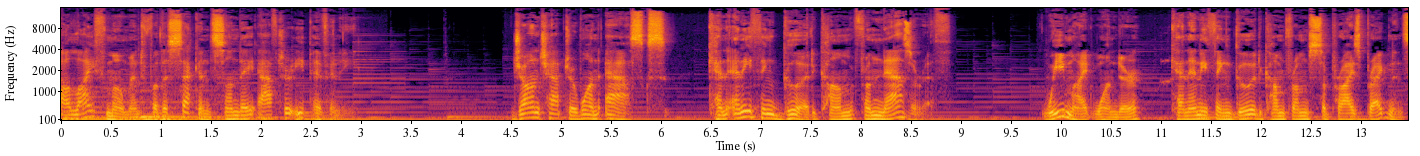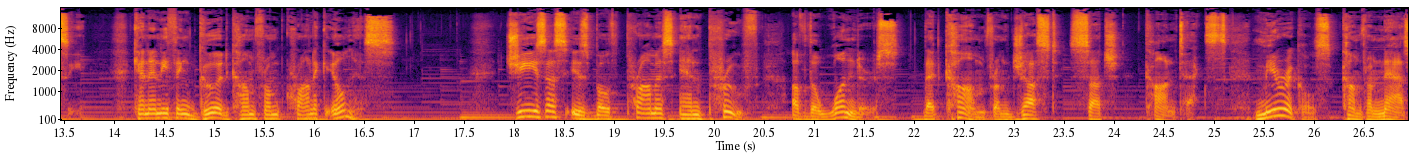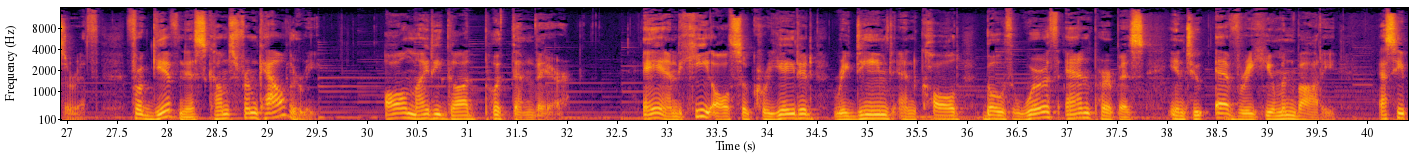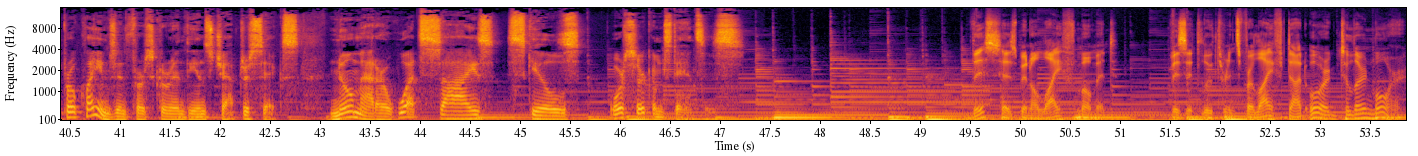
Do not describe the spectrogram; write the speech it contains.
A life moment for the second Sunday after Epiphany. John chapter 1 asks, Can anything good come from Nazareth? We might wonder, can anything good come from surprise pregnancy? Can anything good come from chronic illness? Jesus is both promise and proof of the wonders that come from just such contexts. Miracles come from Nazareth. Forgiveness comes from Calvary. Almighty God put them there. And He also created, redeemed, and called both worth and purpose into every human body, as He proclaims in 1 Corinthians chapter 6, no matter what size, skills, or circumstances. This has been a Life Moment. Visit Lutheransforlife.org to learn more.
